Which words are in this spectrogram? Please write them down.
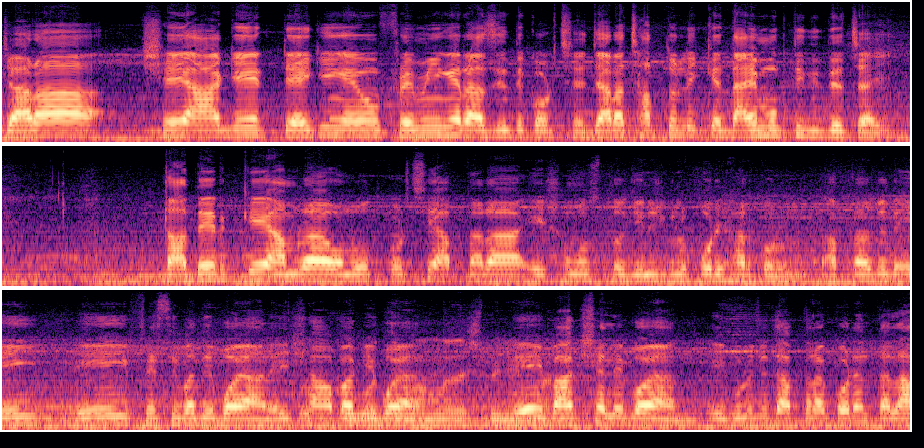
যারা সে আগে ট্যাগিং এবং ফ্রেমিংয়ের রাজনীতি করছে যারা ছাত্রলীগকে দায়মুক্তি দিতে চায় তাদেরকে আমরা অনুরোধ করছি আপনারা এই সমস্ত জিনিসগুলো পরিহার করুন। আপনারা যদি এই এই ফেসিবাদী বয়ান এই শাহবাগী বয়ান এই বাকশালী বয়ান এইগুলো যদি আপনারা করেন তাহলে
